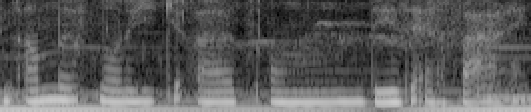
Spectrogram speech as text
En anders nodig ik je uit om deze ervaring,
